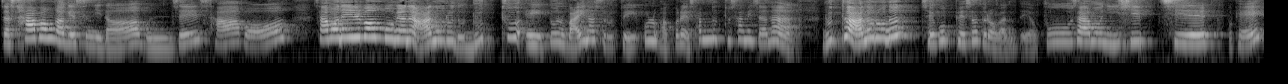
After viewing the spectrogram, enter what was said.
자, 4번 가겠습니다. 문제 4번. 4번에 1번 보면 은 안으로 루트 A 또는 마이너스 루트 A 꼴로 바꾸래. 3루트 3이잖아. 루트 안으로는 제곱해서 들어간대요. 9, 3은 27. 오케이.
